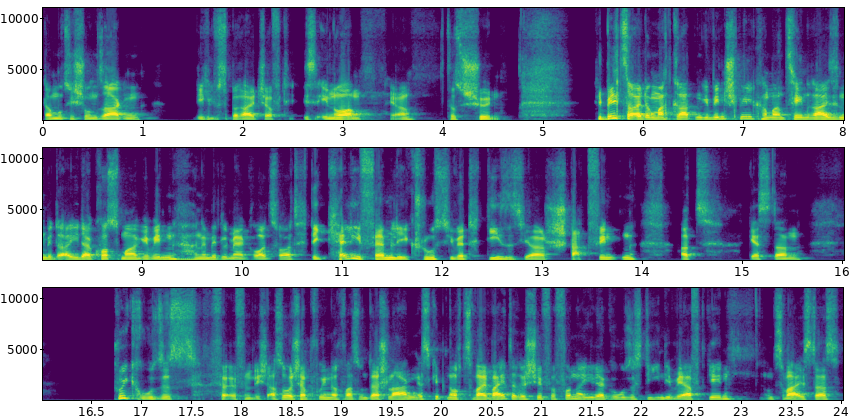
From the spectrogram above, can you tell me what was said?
da muss ich schon sagen, die Hilfsbereitschaft ist enorm. Ja, das ist schön. Die Bildzeitung macht gerade ein Gewinnspiel, kann man zehn Reisen mit Aida Cosma gewinnen, eine Mittelmeerkreuzfahrt. Die Kelly Family Cruise, die wird dieses Jahr stattfinden, hat gestern TUI Cruises veröffentlicht. Achso, ich habe vorhin noch was unterschlagen. Es gibt noch zwei weitere Schiffe von AIDA Cruises, die in die Werft gehen. Und zwar ist das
